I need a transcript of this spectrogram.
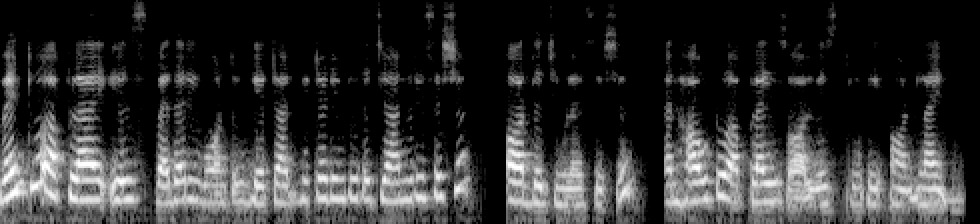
when to apply is whether you want to get admitted into the January session or the July session and how to apply is always through the online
